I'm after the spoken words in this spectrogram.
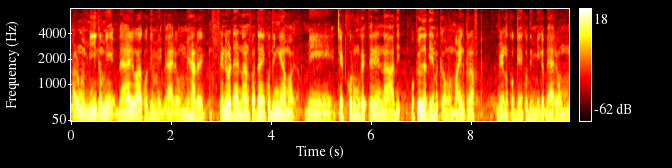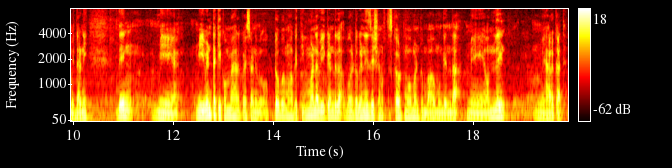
අරුම මීක මේ බෑරිවා කොතින් මේ බෑරවුම් මෙහර ෆෙනිවටන්නන් පදයි කොතින් හම මේ චෙට් කොරුමුග තෙරෙන්න අදි පොපයෝද ගේමකම මයින් ක්‍රෆ් බේන කොක්ගේ කොතින් මේක බෑරවුම් දනි දෙන් මේ මේවට කොමහරකවසන ඔක්ටෝබ මහගේ තිම්වන වීකන්ඩ වල් ඩගනිසේෂන් of ස්කවට් මෝමට බවම ගෙද මේ ඔන්ලයින් මේ හරකත්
